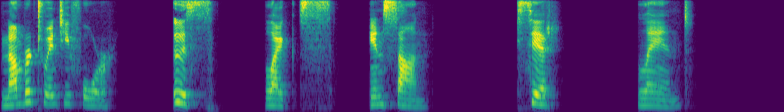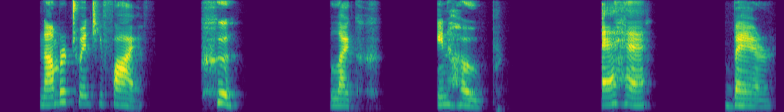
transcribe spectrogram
Number 24. Is, like S in sun. Sir, land. Number 25. H, like H in hope. Ehe, bear.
